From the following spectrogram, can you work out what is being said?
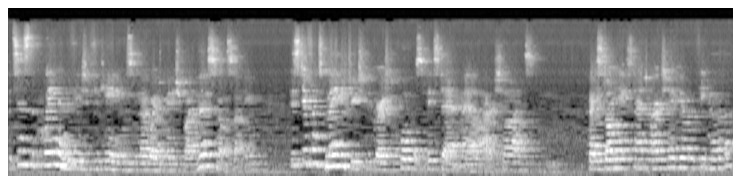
But since the Queen in the Vita Fechini was in no way diminished by her snot sucking, this difference may be due to the greater corpus of extant male Irish lives. Based on the extant Irish hagiography, however,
